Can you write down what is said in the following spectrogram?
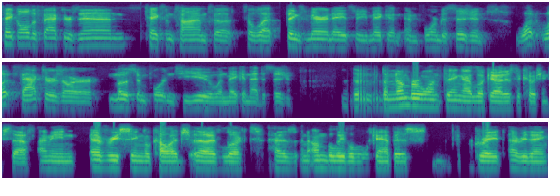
take all the factors in, take some time to to let things marinate so you make an informed decision. What what factors are most important to you when making that decision? The the number one thing I look at is the coaching staff. I mean, every single college that I've looked has an unbelievable campus, great everything.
